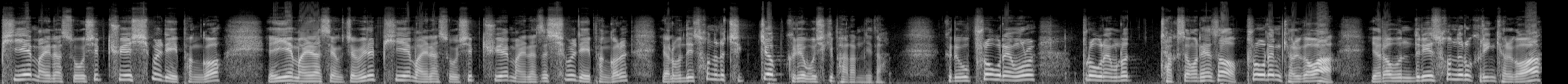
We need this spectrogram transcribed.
P에 마이너스 50, Q에 10을 대입한 거. A에 마이너스 0.1, P에 마이너스 50, Q에 마이너스 10을 대입한 거를 여러분들이 손으로 직접 그려보시기 바랍니다. 그리고 프로그램을 프로그램으로 작성을 해서 프로그램 결과와 여러분들이 손으로 그린 결과와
